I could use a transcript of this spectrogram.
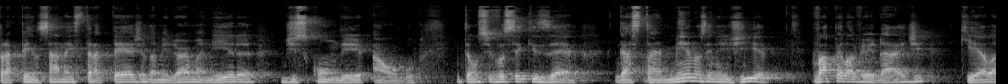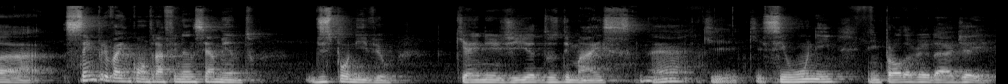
para pensar na estratégia da melhor maneira de esconder algo. Então, se você quiser gastar menos energia, vá pela verdade, que ela sempre vai encontrar financiamento disponível, que é a energia dos demais, né? que, que se unem em prol da verdade aí.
